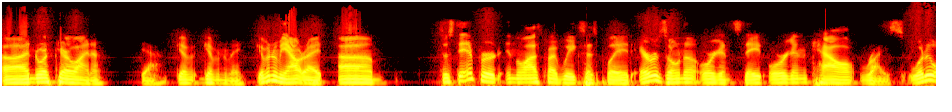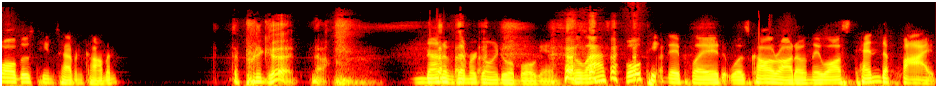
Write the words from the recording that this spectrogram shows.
Uh, North Carolina. Yeah, give give them to me. Give them to me outright. Um, so Stanford in the last five weeks has played Arizona, Oregon State, Oregon, Cal, Rice. What do all those teams have in common? They're pretty good. No. None of them are going to a bowl game. The last bowl team they played was Colorado, and they lost ten to five.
